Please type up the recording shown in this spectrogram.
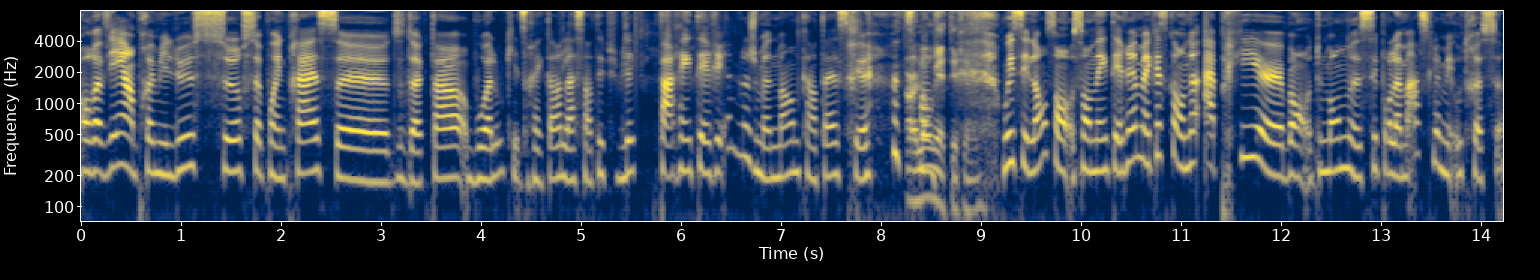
on revient en premier lieu sur ce point de presse euh, du docteur Boileau, qui est directeur de la santé publique par intérim. je me demande quand est-ce que. Un long intérim. Oui, c'est long, son, son intérim. Qu'est-ce qu'on a appris? bon, tout le monde sait pour le masque, mais outre ça.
